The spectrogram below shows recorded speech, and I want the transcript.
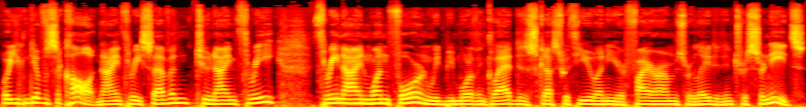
or you can give us a call at 937-293-3914 and we'd be more than glad to discuss with you any of your firearms related interests or needs.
